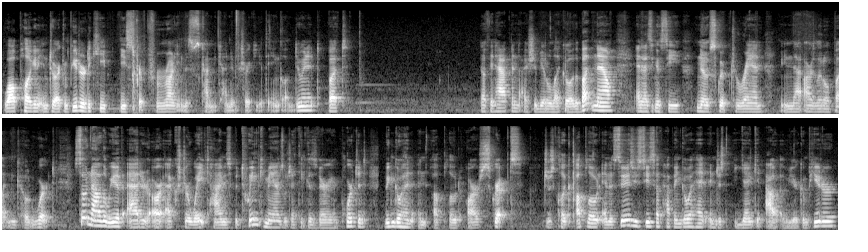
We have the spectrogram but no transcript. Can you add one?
while plugging it into our computer to keep the script from running. This is kind of kind of tricky at the angle I'm doing it, but nothing happened. I should be able to let go of the button now, and as you can see, no script ran, meaning that our little button code worked. So now that we have added our extra wait times between commands, which I think is very important, we can go ahead and upload our scripts. Just click upload, and as soon as you see stuff happen, go ahead and just yank it out of your computer,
